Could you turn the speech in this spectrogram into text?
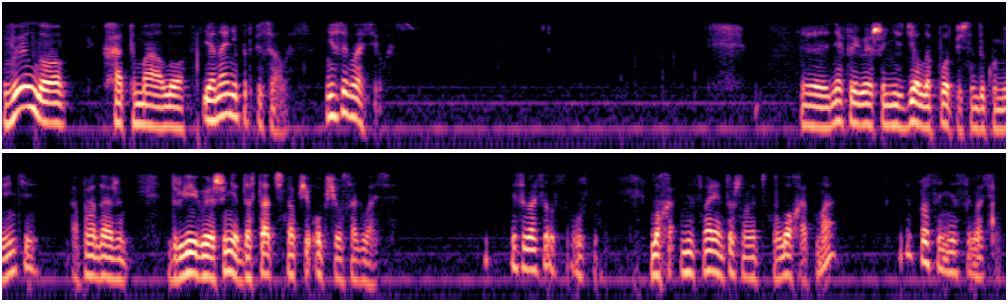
Вело хатмало, и она не подписалась, не согласилась. Э, некоторые говорят, что не сделала подпись на документе о продаже. Другие говорят, что нет, достаточно вообще общего согласия. Не согласился устно. Лоха, несмотря на то, что написано лохатма, просто не согласился.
